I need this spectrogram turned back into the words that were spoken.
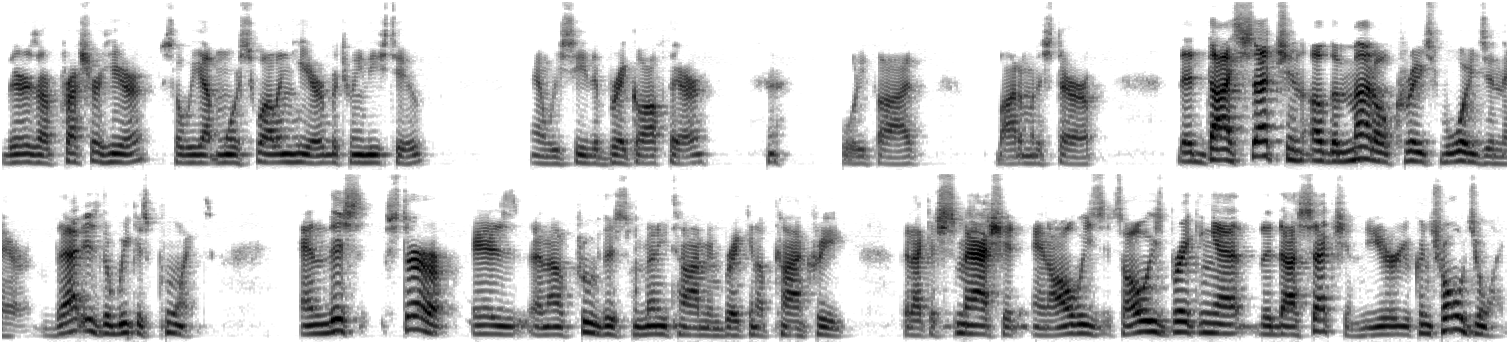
there's our pressure here. So we got more swelling here between these two. And we see the break off there. 45, bottom of the stirrup. The dissection of the metal creates voids in there. That is the weakest point. And this stirrup is, and I've proved this many times in breaking up concrete, that I could smash it and always it's always breaking at the dissection, your, your control joint.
